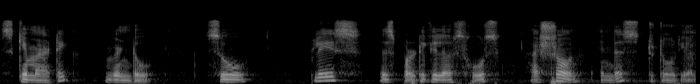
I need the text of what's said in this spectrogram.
schematic window. So place this particular source as shown in this tutorial.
